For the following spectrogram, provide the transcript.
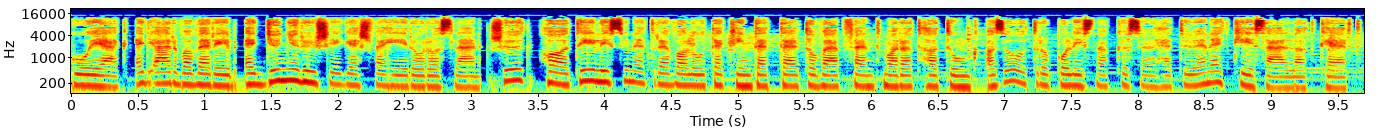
gólyák, egy árva veréb, egy gyönyörűséges fehér oroszlán, sőt, ha a téli szünetre való tekintettel tovább fent maradhatunk, az Zootropolisnak köszönhetően egy kész állatkert.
